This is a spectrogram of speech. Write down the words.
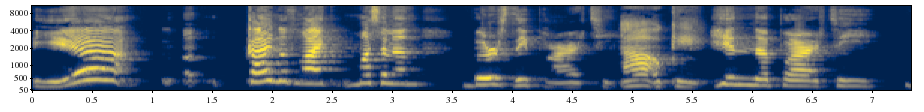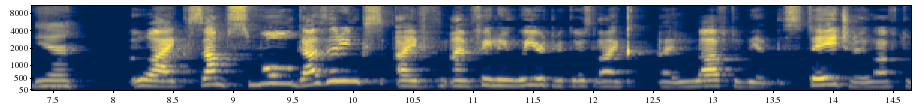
yeah, uh, kind of like مثلا birthday party, Ah, okay. henna party. Yeah. Like some small gatherings, I I'm feeling weird because like I love to be at the stage. I love to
